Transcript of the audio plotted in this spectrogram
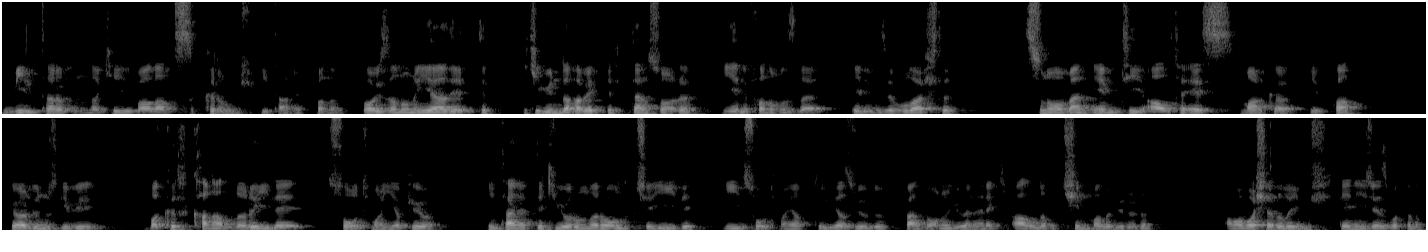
Mil tarafındaki bağlantısı kırılmış bir tane fanın. O yüzden onu iade ettim. 2 gün daha bekledikten sonra yeni fanımız da elimize ulaştı. Snowman MT6S marka bir fan. Gördüğünüz gibi bakır kanalları ile soğutma yapıyor. İnternetteki yorumları oldukça iyiydi. İyi soğutma yaptığı yazıyordu. Ben de ona güvenerek aldım. Çin malı bir ürün. Ama başarılıymış. Deneyeceğiz bakalım.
